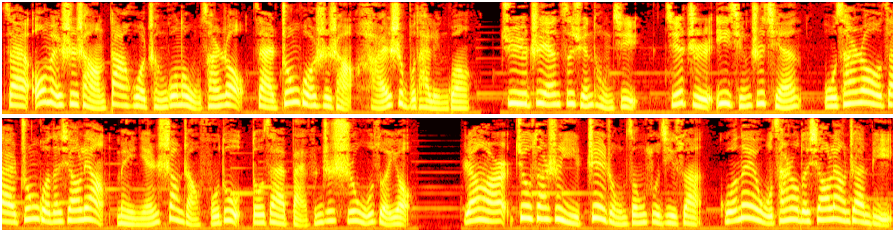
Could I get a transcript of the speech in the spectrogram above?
在欧美市场大获成功的午餐肉，在中国市场还是不太灵光。据智研咨询统计，截止疫情之前，午餐肉在中国的销量每年上涨幅度都在百分之十五左右。然而，就算是以这种增速计算，国内午餐肉的销量占比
